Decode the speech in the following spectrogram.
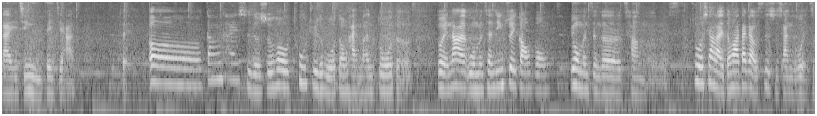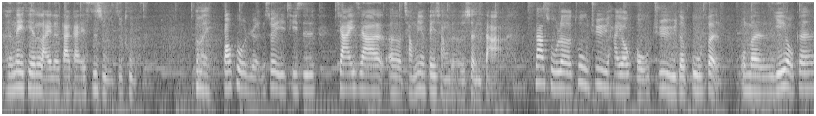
来经营这家。呃，刚开始的时候，兔剧的活动还蛮多的。对，那我们曾经最高峰，因为我们整个场坐下来的话，大概有四十三个位置，可能那天来了大概四十五只兔子。对，包括人，所以其实加一加，呃，场面非常的盛大。那除了兔剧，还有狗剧的部分，我们也有跟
